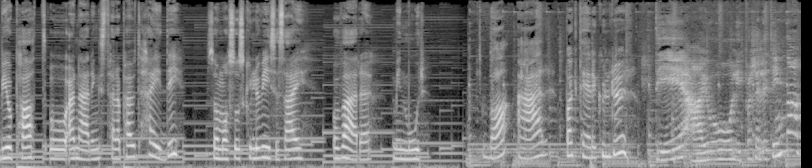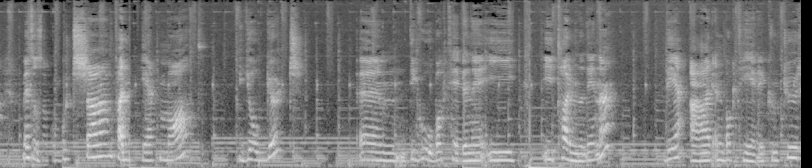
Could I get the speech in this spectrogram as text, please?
biopat og ernæringsterapeut Heidi, som også skulle vise seg å være min mor. Hva er bakteriekultur? Det er jo litt forskjellige ting, da. Med sånn som kombucha, fermentert mat, yoghurt ehm, De gode bakteriene i, i tarmene dine. Det er en bakteriekultur.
